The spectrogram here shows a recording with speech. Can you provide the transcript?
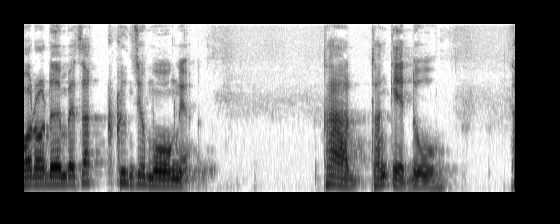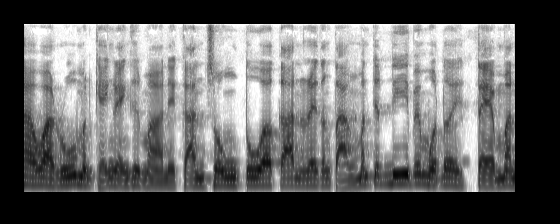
อเราเดินไปสักครึ่งชั่วโมงเนี่ย ถ้าสังเกตดู ถ้าว่ารู้มันแข็งแรงขึ้นมาเนี่ยการทรงตัวการอะไรต่าง ๆ มันจะดีไปหมดเลย แต่มัน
